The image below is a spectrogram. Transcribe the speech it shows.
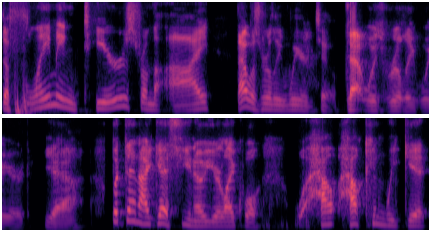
the flaming tears from the eye. That was really weird too. That was really weird. Yeah. But then I guess you know you're like, well, how how can we get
